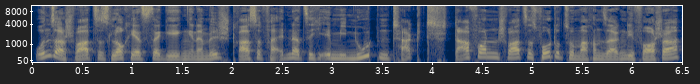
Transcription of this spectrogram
Unser schwarzes Loch jetzt dagegen in der Milchstraße verändert sich im Minutentakt. Davon ein schwarzes Foto zu machen, sagen die Forscher,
